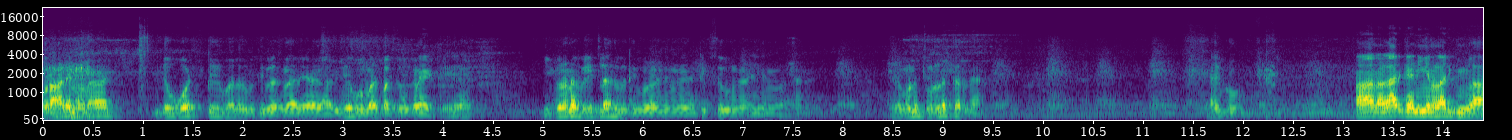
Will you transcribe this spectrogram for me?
ஒரு ஆள் என்னன்னா இதை ஓட்டு வர்றதை பற்றி பேசினாரு. எனக்கு அதுவே ஒரு மாதிரி பக்க பக்கம் ஆயிட்டு. இப்போ என்ன வெயிட் லாஸ் பற்றி போகிறாங்க டிப்ஸ் கொடுங்க அப்படின்னு பார்த்தேன் எனக்கு ஒன்றும் சொல்ல தெரில. ஹாய் ப்ரோ ஆ நல்லா இருக்கேன். நீங்கள் நல்லா இருக்கீங்களா?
